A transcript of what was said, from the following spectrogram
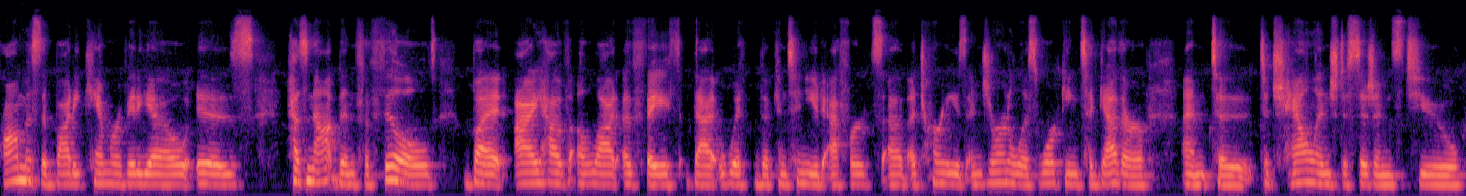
promise of body camera video is has not been fulfilled, but I have a lot of faith that with the continued efforts of attorneys and journalists working together um, to, to challenge decisions to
